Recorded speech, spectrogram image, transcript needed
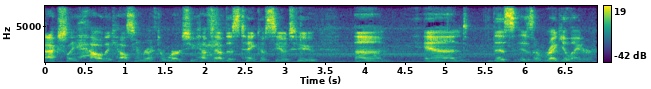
actually how the calcium reactor works, you have to have this tank of CO2 um, and this is a regulator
